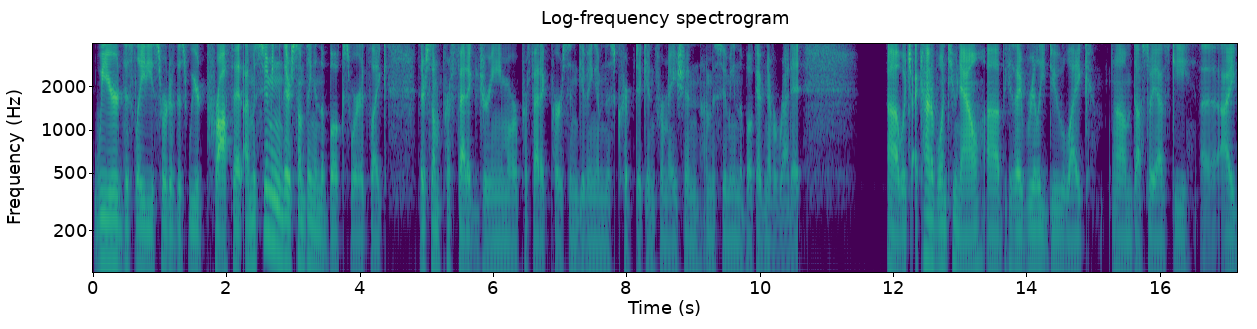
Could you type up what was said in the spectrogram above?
weird. This lady's sort of this weird prophet. I'm assuming there's something in the books where it's like there's some prophetic dream or a prophetic person giving him this cryptic information i'm assuming in the book. I've never read it uh, which i kind of want to now uh, because i really do like um, Dostoevsky. Uh, I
